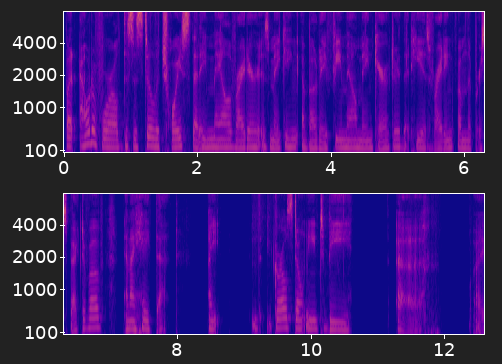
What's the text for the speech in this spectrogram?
But out of world this is still a choice that a male writer is making about a female main character that he is writing from the perspective of and I hate that. I th- girls don't need to be uh I,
